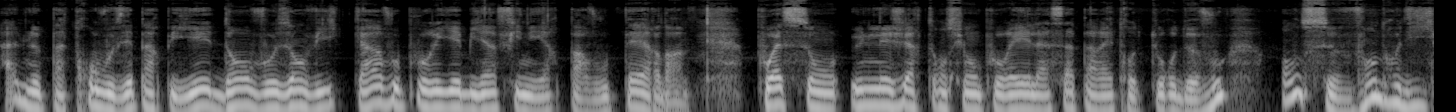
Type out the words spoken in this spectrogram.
à ne pas trop vous éparpiller dans vos envies car vous pourriez bien finir par vous perdre. Poisson, une légère tension pourrait hélas apparaître autour de vous en ce vendredi.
